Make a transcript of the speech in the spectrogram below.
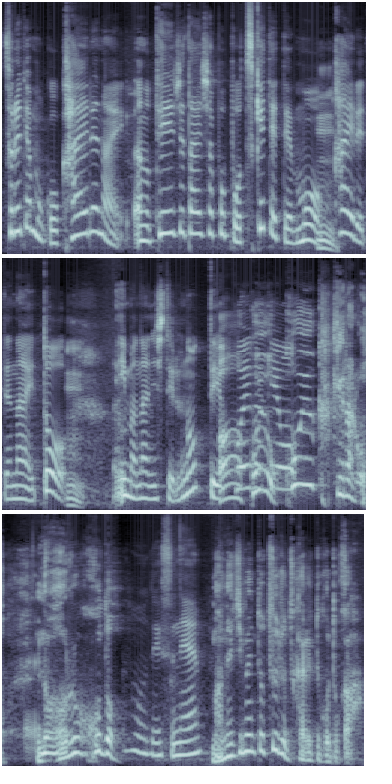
それでもこう帰れないあの定時代書ポップをつけててもうん帰れてないと、うん今何してるのっていう声掛けを声をかけられなるほど。そうですねマネジメントツールに使えるってことか。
